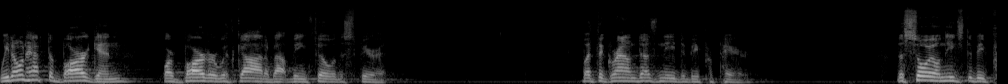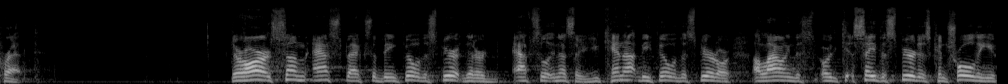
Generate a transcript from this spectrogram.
We don't have to bargain or barter with God about being filled with the Spirit. But the ground does need to be prepared, the soil needs to be prepped. There are some aspects of being filled with the Spirit that are absolutely necessary. You cannot be filled with the Spirit or allowing the, or say the Spirit is controlling you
